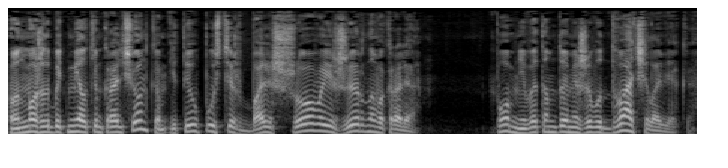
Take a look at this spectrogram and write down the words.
Он может быть мелким крольчонком, и ты упустишь большого и жирного кроля. Помни, в этом доме живут два человека.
